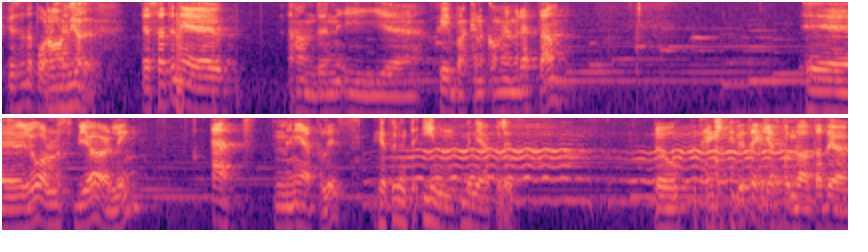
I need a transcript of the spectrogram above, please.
Ska jag sätta på den Ja, vi kanske? gör det. Jag satte ner handen i eh, skivbacken och kom hem med detta. Eh, Rolf Björling. At Minneapolis. Heter det inte In Minneapolis? Jo, det tänker, det tänker jag spontant att det gör.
